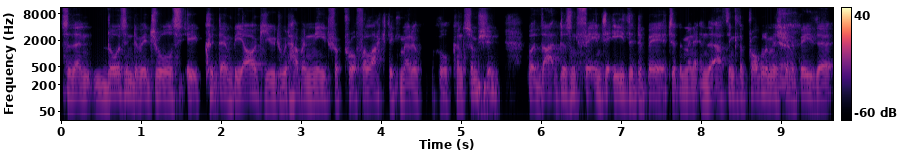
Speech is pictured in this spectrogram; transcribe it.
So then those individuals, it could then be argued, would have a need for prophylactic consumption. But that doesn't fit into either debate at the minute. And I think the problem is yeah. going to be that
